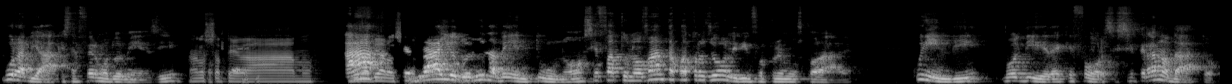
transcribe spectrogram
Burabia che sta fermo due mesi. Ma lo okay. sapevamo. A febbraio 2021 si è fatto 94 giorni di infortunio muscolare. Quindi vuol dire che forse se te l'hanno dato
